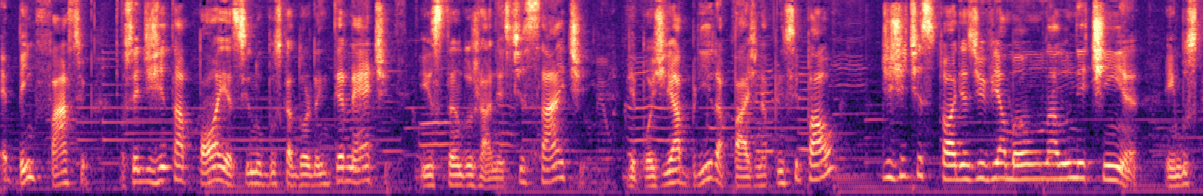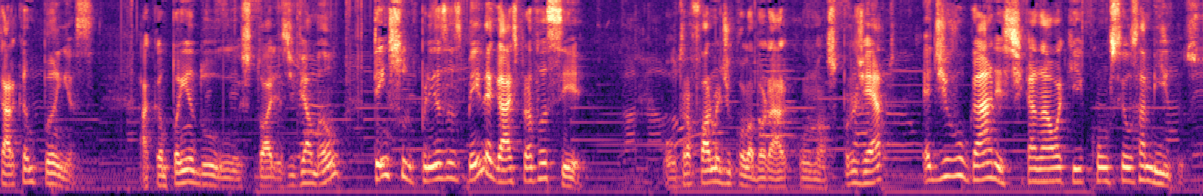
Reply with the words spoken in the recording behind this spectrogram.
É bem fácil, você digita Apoia-se no buscador da internet e estando já neste site, depois de abrir a página principal, digite Histórias de Viamão na lunetinha em buscar campanhas. A campanha do Histórias de Viamão tem surpresas bem legais para você. Outra forma de colaborar com o nosso projeto é divulgar este canal aqui com seus amigos.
